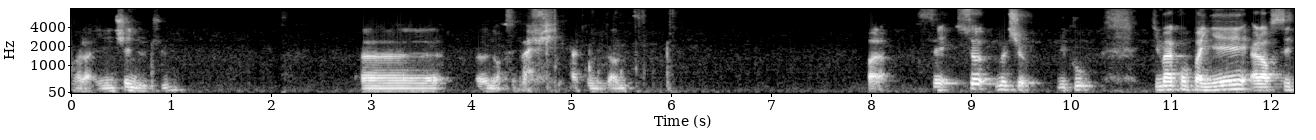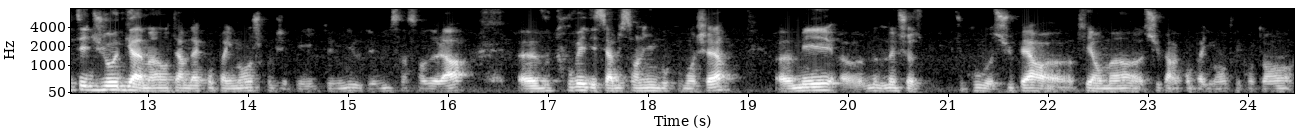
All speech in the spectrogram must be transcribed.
voilà, il y a une chaîne YouTube. Euh, euh, non, c'est pas lui, Accountant. Voilà, c'est ce monsieur, du coup, qui m'a accompagné. Alors, c'était du haut de gamme hein, en termes d'accompagnement. Je crois que j'ai payé 2000 ou 2500 dollars. Euh, vous trouvez des services en ligne beaucoup moins chers, mais même chose. Du coup, super clé en main, super accompagnement, très content.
